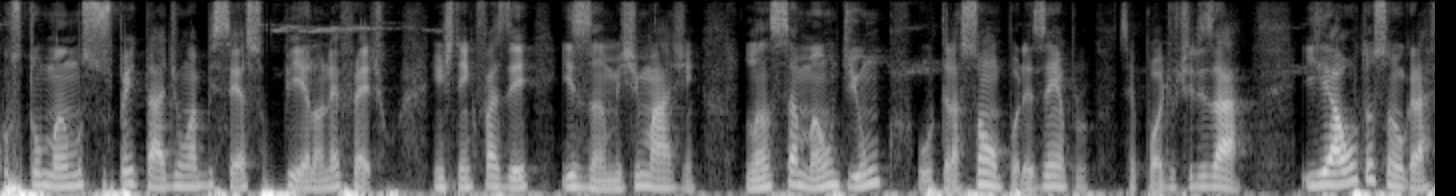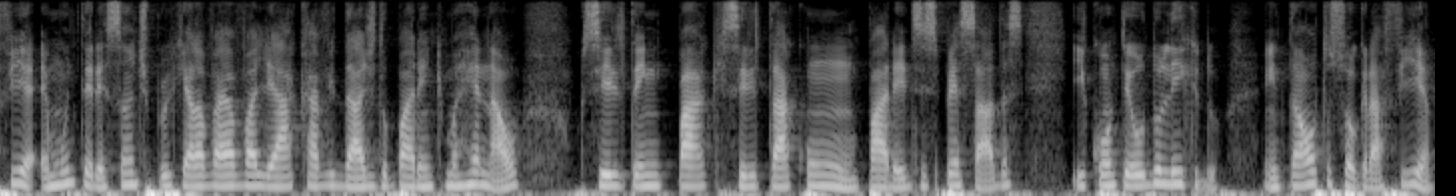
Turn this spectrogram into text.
costumamos suspeitar de um abscesso pielonefrético. A gente tem que fazer exames de imagem. Lança mão de um ultrassom, por exemplo, você pode utilizar. E a ultrassonografia é muito interessante porque ela vai avaliar a cavidade do parênquima renal, se ele tem se ele está com paredes espessadas e conteúdo líquido. Então a ultrassonografia,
